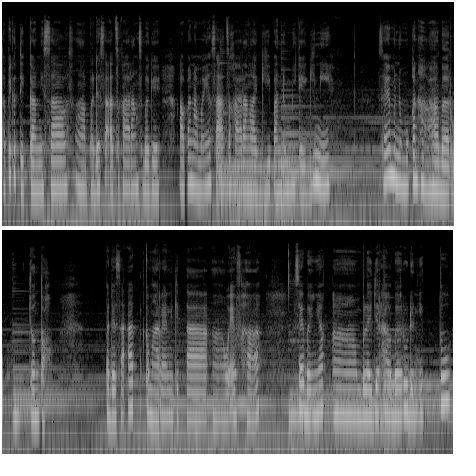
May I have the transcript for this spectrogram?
tapi ketika misal uh, pada saat sekarang sebagai apa namanya saat sekarang lagi pandemi kayak gini saya menemukan hal-hal baru contoh pada saat kemarin kita uh, eh, WFH saya banyak uh, belajar hal baru dan itu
